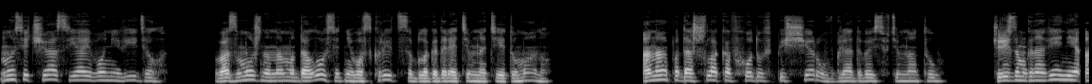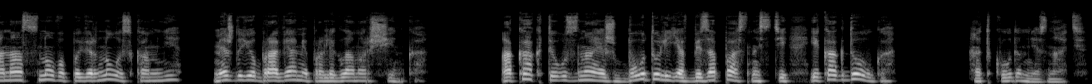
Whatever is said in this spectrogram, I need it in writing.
Но сейчас я его не видел. Возможно, нам удалось от него скрыться благодаря темноте и туману. Она подошла ко входу в пещеру, вглядываясь в темноту. Через мгновение она снова повернулась ко мне, между ее бровями пролегла морщинка. «А как ты узнаешь, буду ли я в безопасности и как долго?» «Откуда мне знать?»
